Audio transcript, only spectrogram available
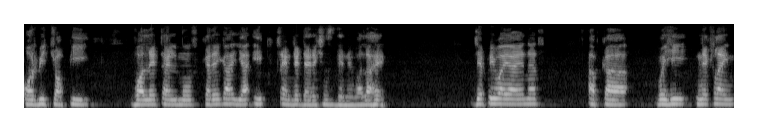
और भी चौपी वॉलेटाइल मूव करेगा या एक ट्रेंडेड डायरेक्शंस देने वाला है। जेपीवाई आईएनआर आपका वही नेकलाइन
